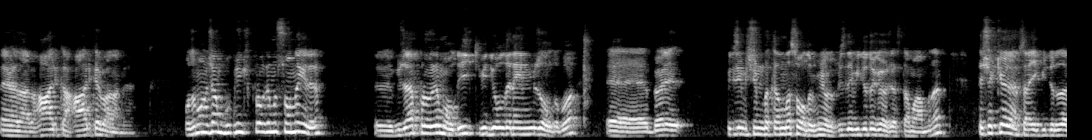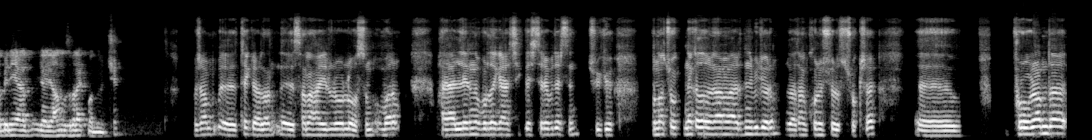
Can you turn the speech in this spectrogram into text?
Evet abi harika harika bir adam yani. O zaman hocam bugünkü programın sonuna gelelim. Ee, güzel program oldu. İlk videolu deneyimimiz oldu bu. Ee, böyle Bizim için bakalım nasıl olur bilmiyoruz. Biz de videoda göreceğiz tamamını. Teşekkür ederim sana ilk videoda da beni yalnız bırakmadığın için. Hocam e, tekrardan e, sana hayırlı uğurlu olsun. Umarım hayallerini burada gerçekleştirebilirsin. Çünkü buna çok ne kadar önem verdiğini biliyorum. Zaten konuşuyoruz çokça. E, programda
